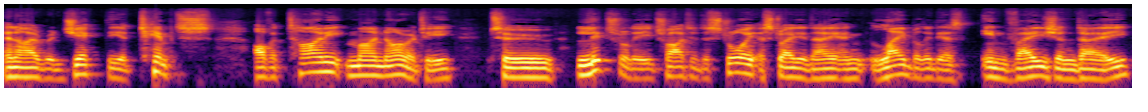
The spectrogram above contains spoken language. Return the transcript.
and I reject the attempts of a tiny minority to literally try to destroy Australia Day and label it as Invasion Day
